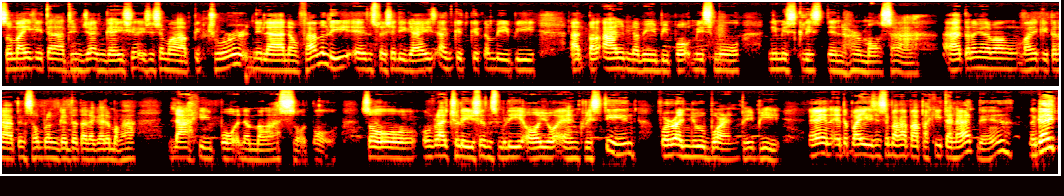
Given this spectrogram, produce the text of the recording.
So makikita natin dyan guys yung isa sa mga picture nila ng family and especially guys ang cute-cute ng baby at pang-anim na baby po mismo ni Miss Christine Hermosa. At talaga namang makikita natin sobrang ganda talaga ng mga lahi po ng mga Soto. So, congratulations muli Oyo and Christine for a newborn baby. And ito pa isa sa mga papakita natin. Nagalit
